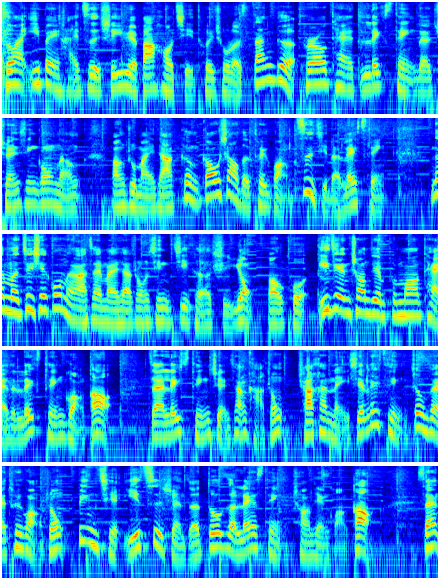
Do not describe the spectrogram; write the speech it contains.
此外，eBay 还自十一月八号起推出了三个 Protect Listing 的全新功能，帮助买家更高效地推广自己的 listing。那么这些功能啊，在卖家中心即可使用，包括一键创建 Promoted Listing 广告，在 Listing 选项卡中查看哪些 listing 正在推广中，并且一次选择多个 listing 创建广告。三，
